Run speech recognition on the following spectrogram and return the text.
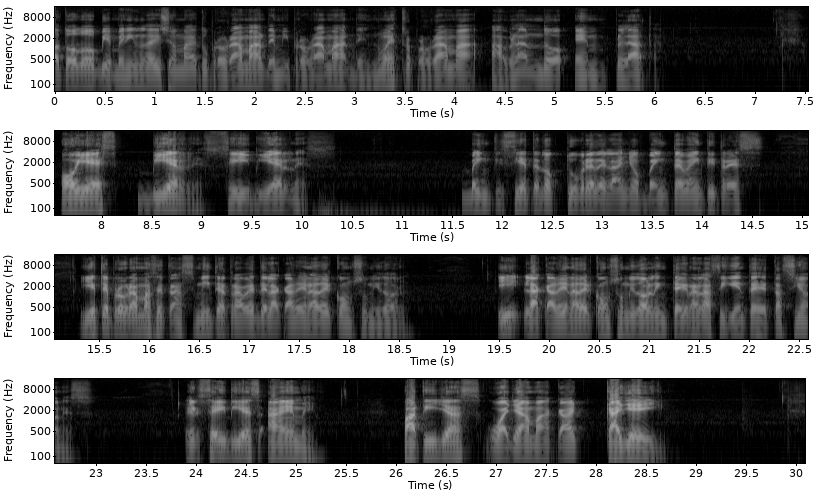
A todos. Bienvenido a una edición más de tu programa, de mi programa, de nuestro programa Hablando en Plata. Hoy es viernes, sí, viernes, 27 de octubre del año 2023. Y este programa se transmite a través de la cadena del consumidor. Y la cadena del consumidor le integran las siguientes estaciones. El 610 AM, Patillas, Guayama, Ca- Calley.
